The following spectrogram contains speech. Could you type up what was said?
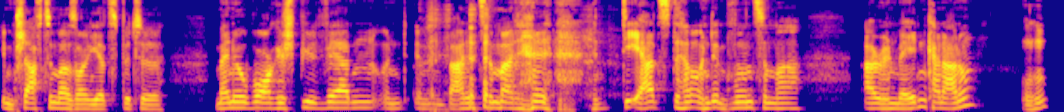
im Schlafzimmer soll jetzt bitte Manowar gespielt werden und im Badezimmer die, die Ärzte und im Wohnzimmer Iron Maiden, keine Ahnung. Mhm.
